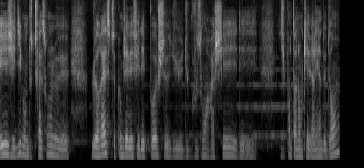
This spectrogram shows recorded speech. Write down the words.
Et j'ai dit, bon, de toute façon, le, reste, comme j'avais fait les poches du, blouson arraché et des, du pantalon qui avait rien dedans,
